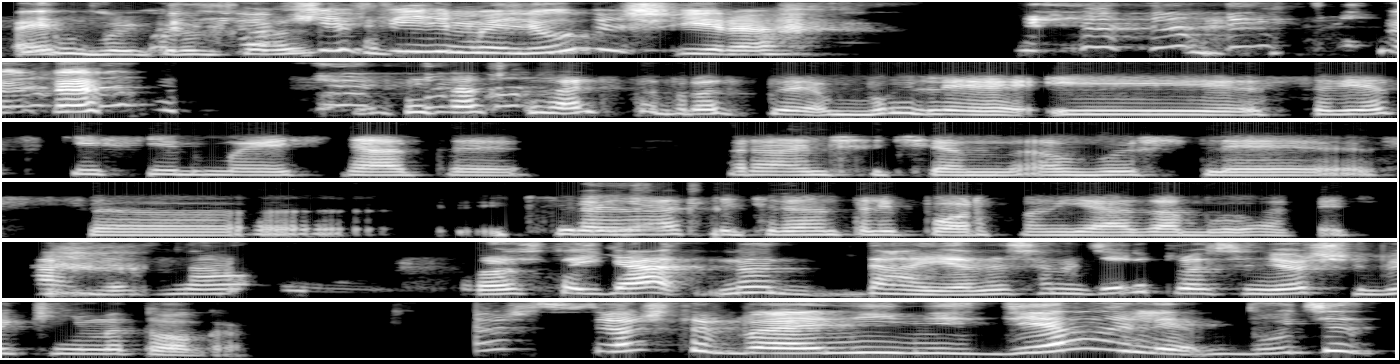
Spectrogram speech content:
Поэтому Ты вообще фильмы любишь, Ира? Я хотела сказать, что просто были и советские фильмы сняты раньше, чем вышли с э, Кирой Натали Портман. Я забыла опять. А, я знаю. Просто я, ну да, я на самом деле просто не очень люблю кинематограф. Все, что бы они ни сделали, будет,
